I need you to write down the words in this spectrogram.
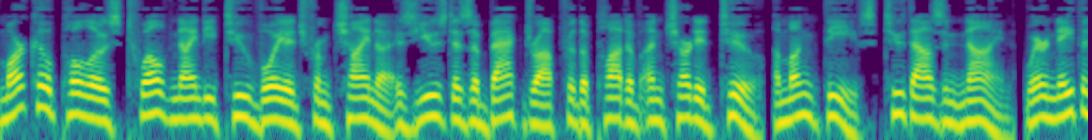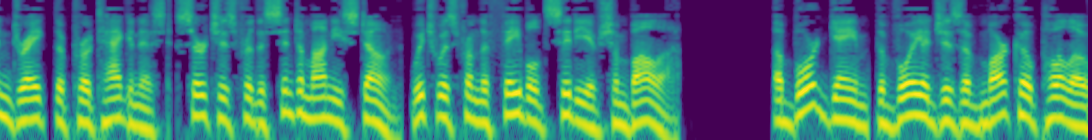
Marco Polo's 1292 voyage from China is used as a backdrop for the plot of Uncharted 2, Among Thieves 2009, where Nathan Drake the protagonist searches for the Cintamani stone, which was from the fabled city of Shambhala. A board game The Voyages of Marco Polo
